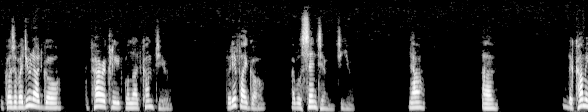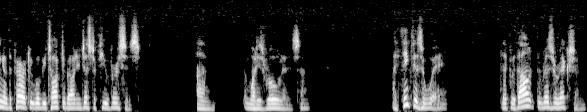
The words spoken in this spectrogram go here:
Because if I do not go, the Paraclete will not come to you. But if I go, I will send him to you. Now, uh, the coming of the Paraclete will be talked about in just a few verses. Um, what his role is. I think there's a way that without the resurrection,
